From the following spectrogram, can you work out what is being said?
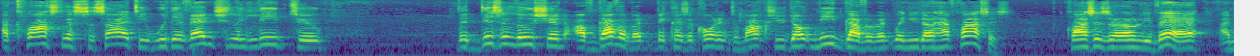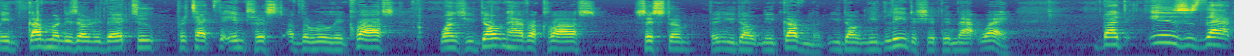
a classless society would eventually lead to the dissolution of government, because according to Marx, you don't need government when you don't have classes. Classes are only there, I mean, government is only there to protect the interests of the ruling class. Once you don't have a class system, then you don't need government. You don't need leadership in that way. But is that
